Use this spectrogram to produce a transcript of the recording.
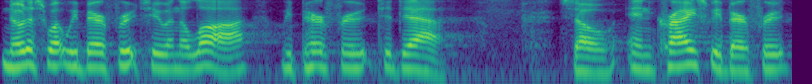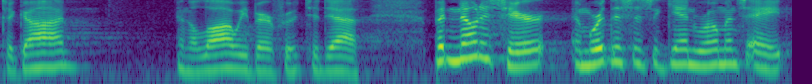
Notice what we bear fruit to in the law. We bear fruit to death. So in Christ, we bear fruit to God. In the law, we bear fruit to death. But notice here, and this is again Romans 8,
